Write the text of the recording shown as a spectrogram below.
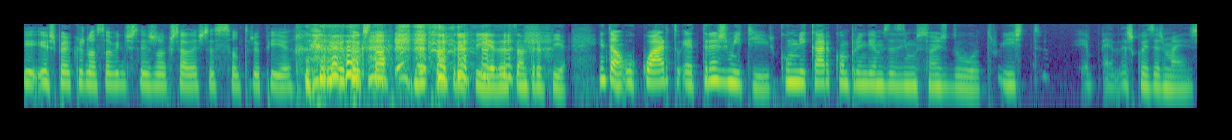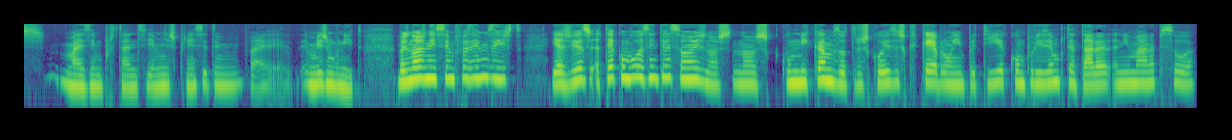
Eu, eu espero que os nossos ouvintes estejam a gostar desta sessão de terapia. eu estou a gostar. da ação terapia, da ação terapia. Então, o quarto é transmitir, comunicar que compreendemos as emoções do outro. Isto é, é das coisas mais, mais importantes e a minha experiência tem, é, mesmo bonito. Mas nós nem sempre fazemos isto. E às vezes, até com boas intenções, nós, nós comunicamos outras coisas que quebram a empatia, como por exemplo tentar animar a pessoa.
